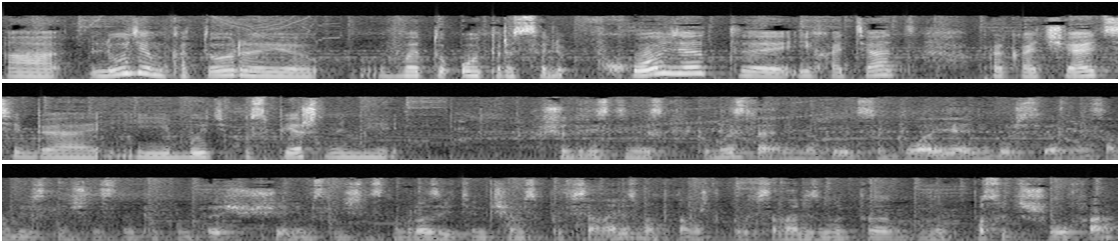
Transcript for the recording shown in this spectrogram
а, людям, которые в эту отрасль входят э, и хотят прокачать себя и быть успешными? Хочу донести несколько мыслей, они у меня крутятся в голове, они больше связаны, на самом деле, с личностным каким-то ощущением, с личностным развитием, чем с профессионализмом, потому что профессионализм это, ну, по сути, шелуха,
